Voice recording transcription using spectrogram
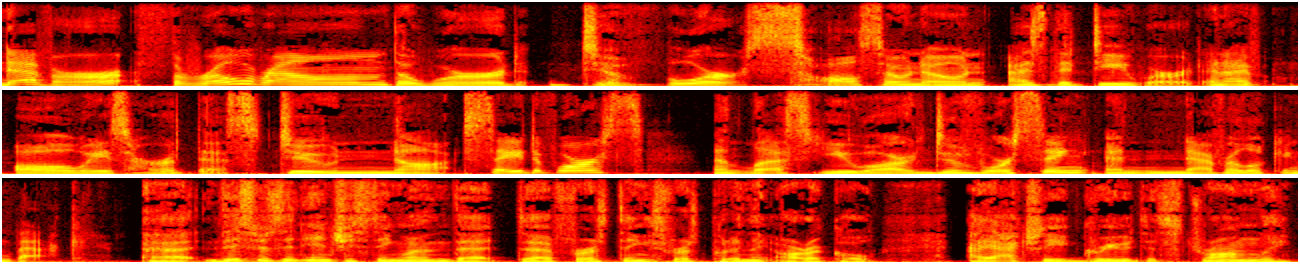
never throw around the word divorce, also known as the D word, and I've always heard this. Do not say divorce unless you are divorcing and never looking back. Uh, this was an interesting one that uh, First Things First put in the article. I actually agree with it strongly.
